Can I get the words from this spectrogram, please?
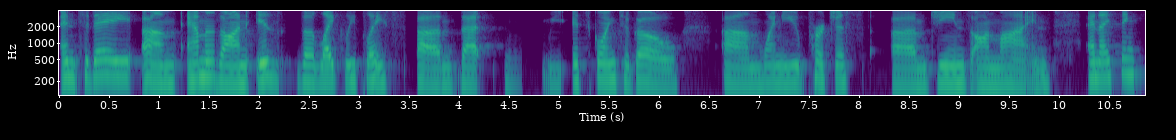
And today, um, Amazon is the likely place um, that it's going to go um, when you purchase um, jeans online. And I think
